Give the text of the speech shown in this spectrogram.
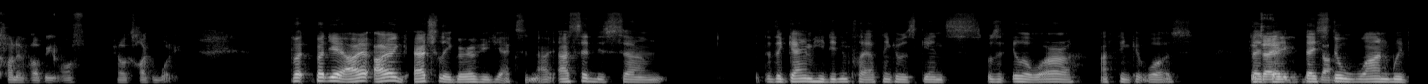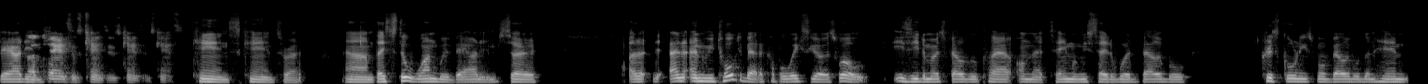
kind of helping off Hukporti. But but yeah, I, I actually agree with you, Jackson. I, I said this um the, game he didn't play, I think it was against was it Illawarra? I think it was. The They they, they still won without Uh, him. Cairns, Cairns, Cairns, Cairns. Cans, cans, right? Um, they still won without him. So, and and we talked about a couple of weeks ago as well. Is he the most valuable player on that team? When we say the word valuable, Chris Goulding's more valuable than him.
